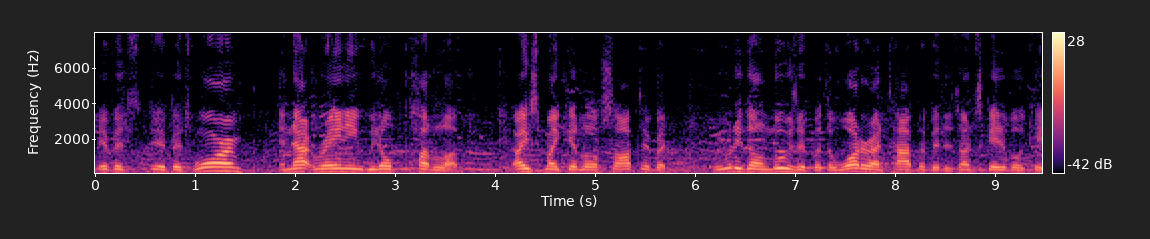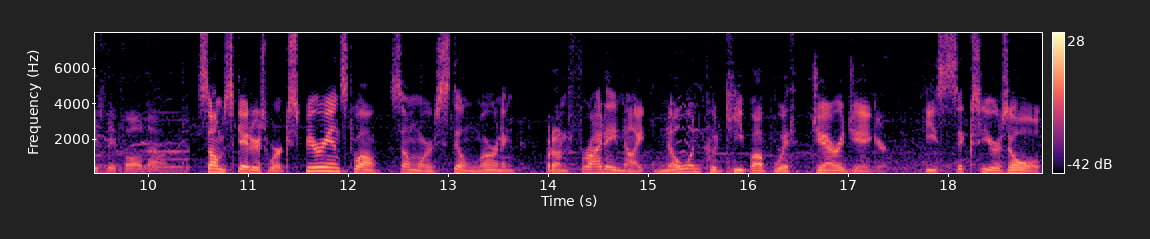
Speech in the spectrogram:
if it's if it's warm and not rainy, we don't puddle up. Ice might get a little softer, but we really don't lose it. But the water on top of it is unskateable in case they fall down. Some skaters were experienced, while some were still learning. But on Friday night, no one could keep up with Jared Jaeger. He's six years old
